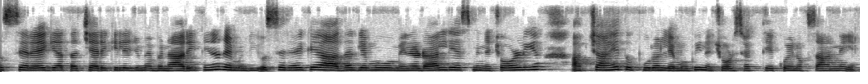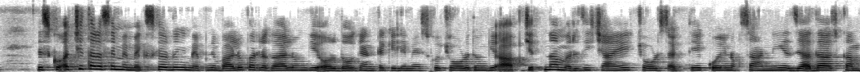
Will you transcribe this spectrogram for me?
उससे रह गया था चेहरे के लिए जो मैं बना रही थी ना रेमेडी उससे रह गया। आधा लेमू वो मैंने डाल लिया इसमें निचोड़ लिया। आप चाहे तो पूरा लेमू भी निचोड़ सकती है, कोई नुकसान नहीं है। इसको अच्छी तरह से मैं मिक्स कर दूँगी, मैं अपने बालों पर लगा लूँगी और दो घंटे के लिए मैं इसको छोड़ दूँगी। आप जितना मर्ज़ी चाहें छोड़ सकते हैं, कोई नुकसान नहीं है, ज़्यादा कम।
